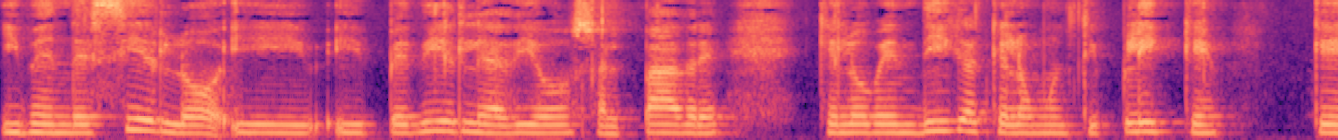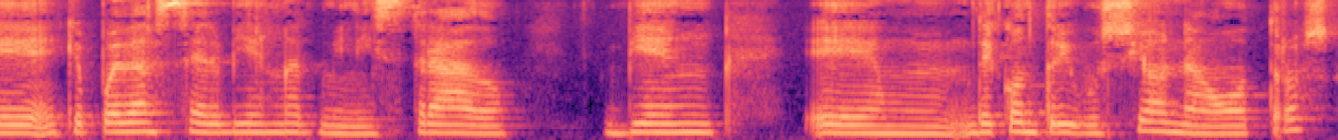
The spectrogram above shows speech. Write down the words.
y bendecirlo y, pedirle a Dios, al Padre, que lo bendiga, que lo multiplique, que, pueda ser bien administrado, bien em, de contribución a otros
